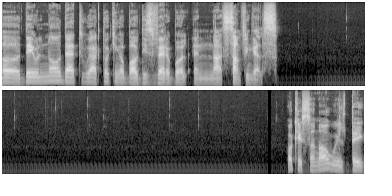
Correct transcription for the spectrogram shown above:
uh, they will know that we are talking about this variable and not something else. Okay, so now we'll take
